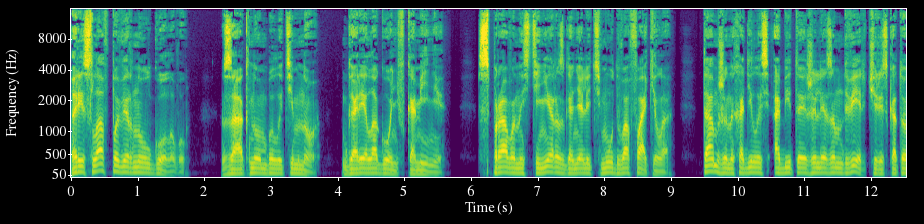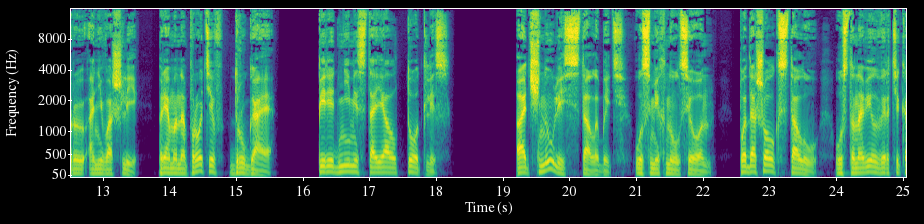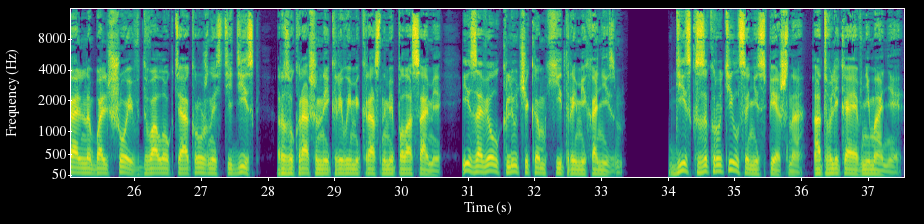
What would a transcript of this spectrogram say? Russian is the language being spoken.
Рислав повернул голову. За окном было темно. Горел огонь в камине. Справа на стене разгоняли тьму два факела. Там же находилась обитая железом дверь, через которую они вошли. Прямо напротив — другая. Перед ними стоял Тотлис. «Очнулись, стало быть», — усмехнулся он. Подошел к столу, установил вертикально большой в два локтя окружности диск, разукрашенный кривыми красными полосами, и завел ключиком хитрый механизм. Диск закрутился неспешно, отвлекая внимание.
